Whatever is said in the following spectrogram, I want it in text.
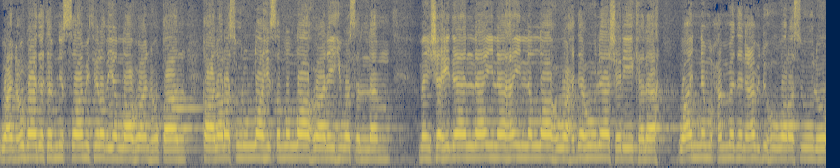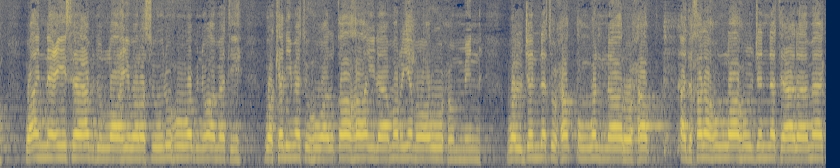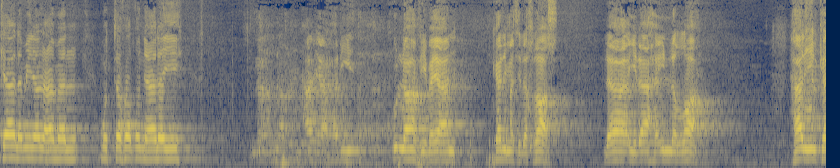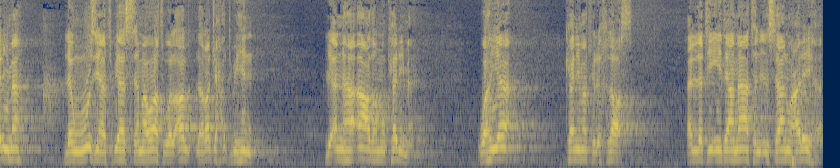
وعن عبادة بن الصامت رضي الله عنه قال قال رسول الله صلى الله عليه وسلم من شهد أن لا إله إلا الله وحده لا شريك له وأن محمدا عبده ورسوله وأن عيسى عبد الله ورسوله وابن أمته وكلمته ألقاها إلى مريم وروح منه والجنة حق والنار حق. أدخله الله الجنة على ما كان من العمل. متفق عليه. هذه أحاديث كلها في بيان كلمة الإخلاص. لا إله إلا الله. هذه الكلمة لو وزنت بها السماوات والأرض لرجحت بهن لأنها أعظم كلمة وهي كلمة الإخلاص التي إذا مات الإنسان عليها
